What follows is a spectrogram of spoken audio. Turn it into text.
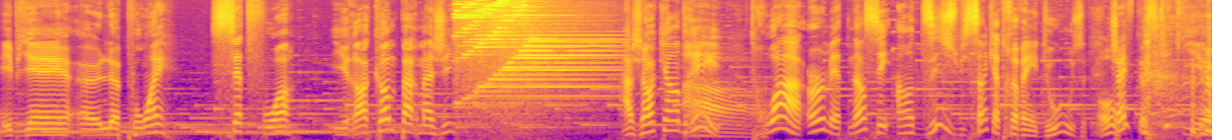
Eh bien, euh, le point, cette fois, ira comme par magie à Jacques-André. Ah. 3 à 1 maintenant, c'est en 1892. Oh. Tchaïkovski qui est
